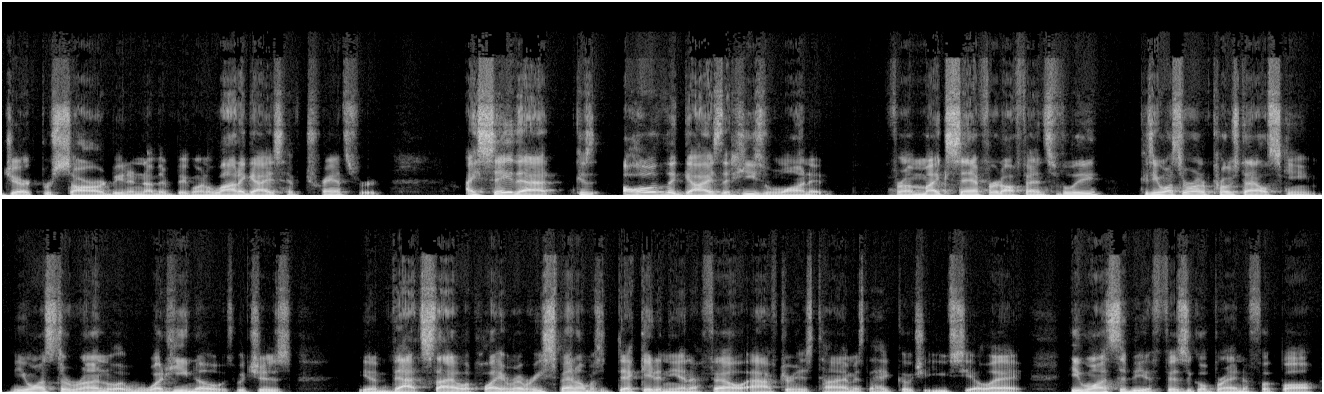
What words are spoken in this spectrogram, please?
Jarek Broussard being another big one. A lot of guys have transferred. I say that because all of the guys that he's wanted, from Mike Sanford offensively, because he wants to run a pro style scheme. He wants to run what he knows, which is you know that style of play. Remember, he spent almost a decade in the NFL after his time as the head coach at UCLA. He wants to be a physical brand of football.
